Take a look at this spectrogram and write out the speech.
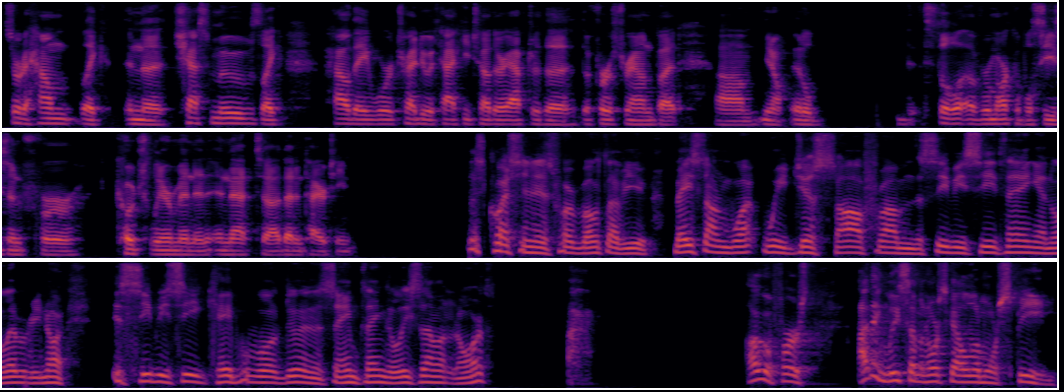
sort of how like in the chess moves, like how they were trying to attack each other after the the first round. But um, you know, it'll still a remarkable season for Coach Learman and, and that uh, that entire team. This question is for both of you. Based on what we just saw from the CBC thing and Liberty North, Is CBC capable of doing the same thing to Lee's Summit North? I'll go first. I think Lee's Summit North's got a little more speed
